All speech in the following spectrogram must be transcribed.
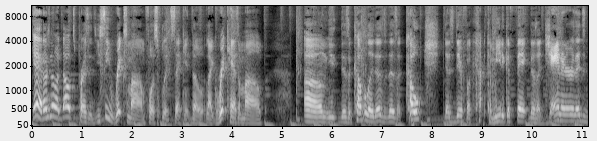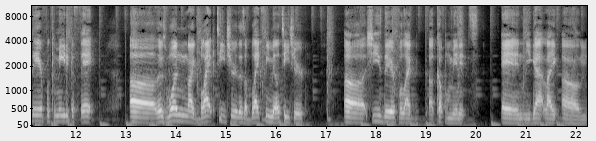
yeah, there's no adults present. You see Rick's mom for a split second though. Like Rick has a mom. Um, you, there's a couple of there's there's a coach that's there for co- comedic effect. There's a janitor that's there for comedic effect. Uh, there's one like black teacher. There's a black female teacher. Uh, she's there for like a couple minutes, and you got like um,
